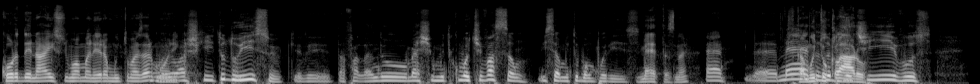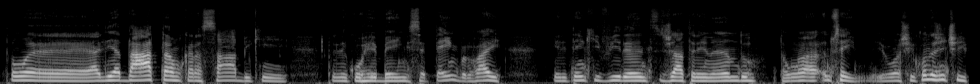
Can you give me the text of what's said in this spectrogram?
coordenar isso de uma maneira muito mais Eu harmônica. acho que tudo isso que ele tá falando mexe muito com motivação. Isso é muito bom por isso. Metas, né? É, é metas, muito claro. objetivos. Então, é, ali a data, o cara sabe que para ele correr bem em setembro, vai, ele tem que vir antes já treinando. Então, ah, eu não sei, eu acho que quando a gente.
